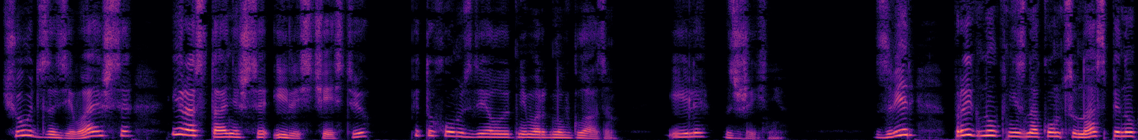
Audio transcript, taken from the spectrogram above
Чуть зазеваешься и расстанешься или с честью, петухом сделают, не моргнув глазом, или с жизнью. Зверь прыгнул к незнакомцу на спину,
